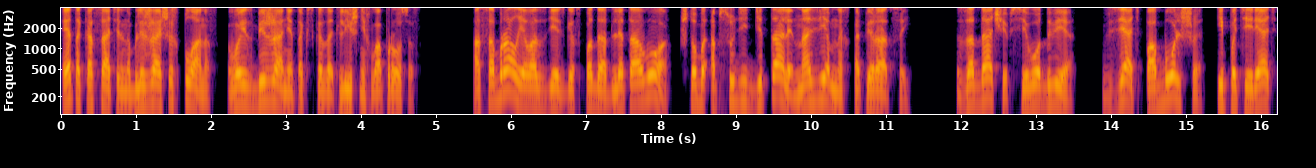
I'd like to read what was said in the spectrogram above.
Это касательно ближайших планов, во избежание, так сказать, лишних вопросов. А собрал я вас здесь, господа, для того, чтобы обсудить детали наземных операций. Задачи всего две. Взять побольше и потерять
